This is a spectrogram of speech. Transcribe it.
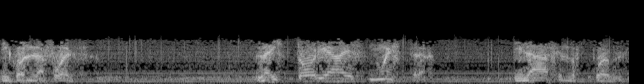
ni con la fuerza. La historia es nuestra y la hacen los pueblos.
